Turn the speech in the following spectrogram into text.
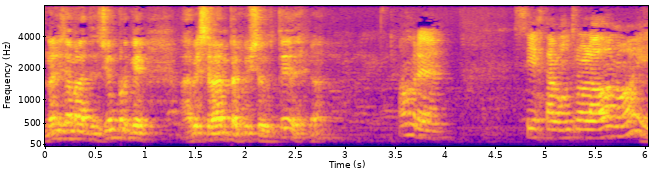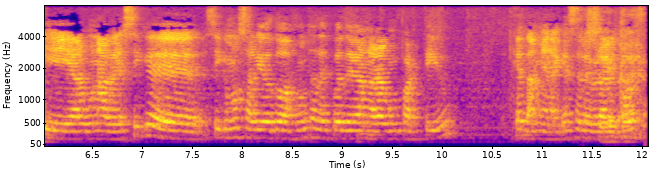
no les llama la atención porque a veces va en perjuicio de ustedes, ¿no? Hombre, sí está controlado, ¿no? Y alguna vez sí que, sí que hemos salido todas juntas después de ganar algún partido, que también hay que celebrar Sí, cosas.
